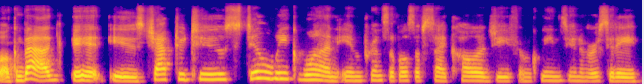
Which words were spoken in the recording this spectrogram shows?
Welcome back. It is chapter two, still week one in Principles of Psychology from Queen's University.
